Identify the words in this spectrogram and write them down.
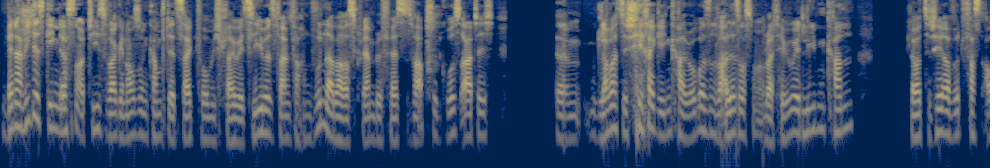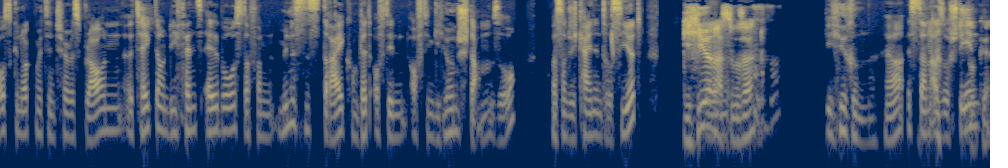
Benavides gegen Dustin Ortiz war genauso ein Kampf, der zeigt, warum ich Flyweights liebe. Es war einfach ein wunderbares Scramble-Fest. Es war absolut großartig. Ähm, Glover Teixeira gegen Carl Robertson war alles, was man Light Heavyweight lieben kann. Glover Teixeira wird fast ausgenockt mit den Travis Brown äh, Takedown Defense Elbows, davon mindestens drei komplett auf den, auf den Gehirnstamm, so. Was natürlich keinen interessiert. Gehirn, ähm, hast du gesagt? Gehirn, ja. Ist dann also stehend okay.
